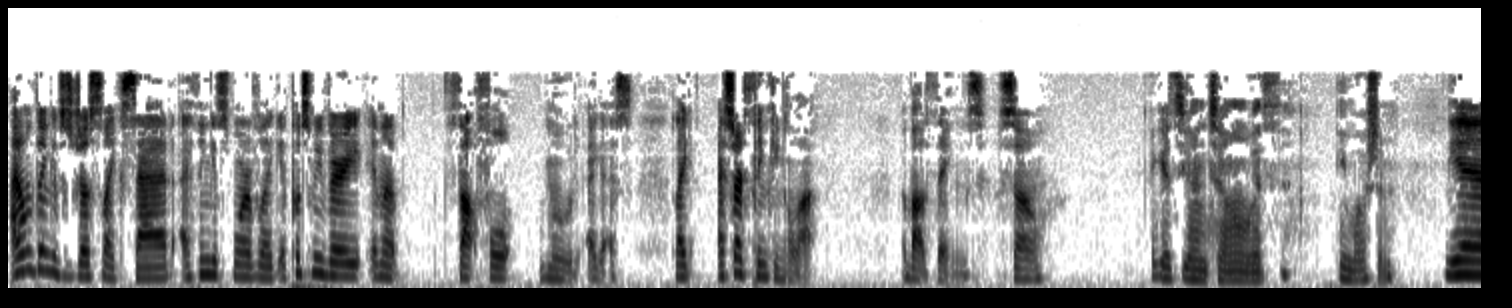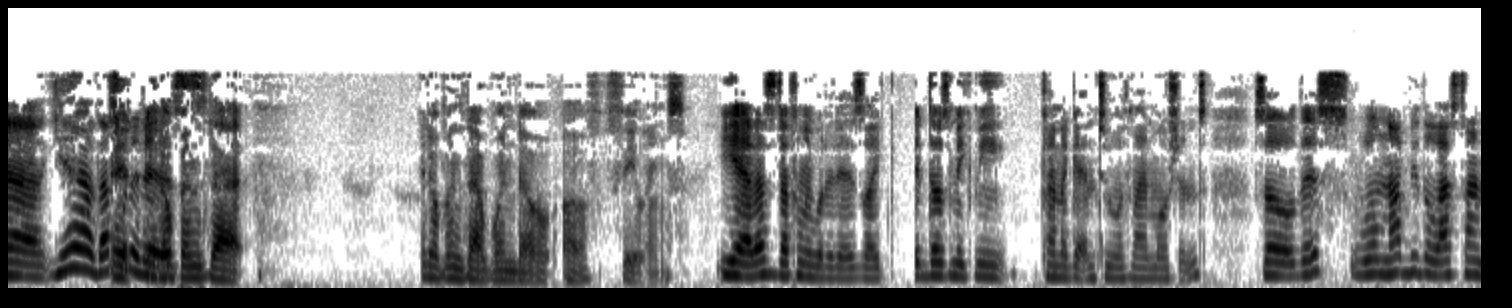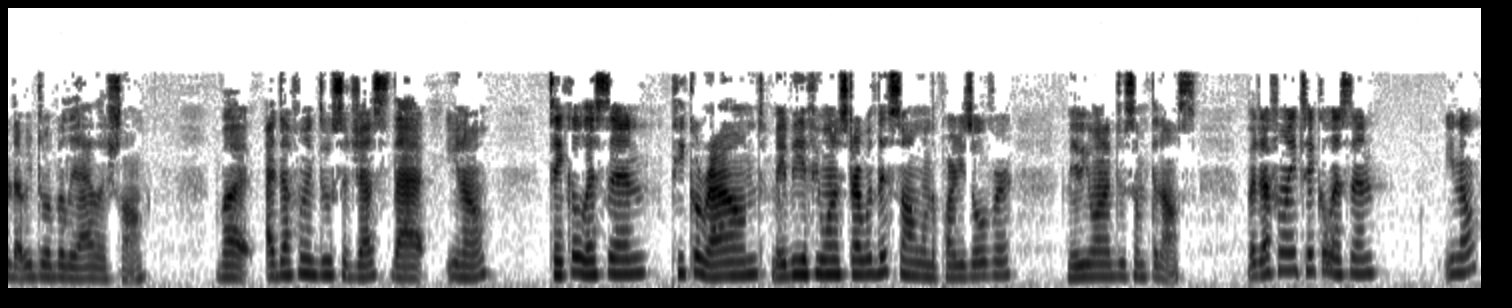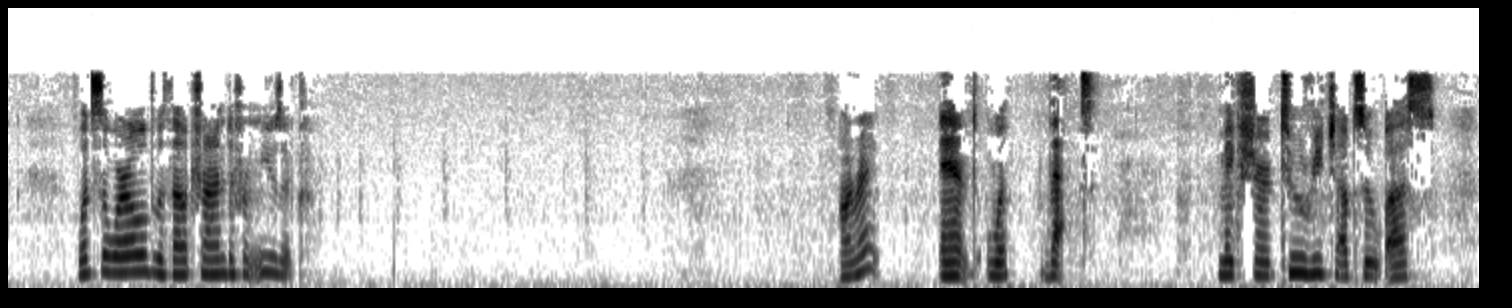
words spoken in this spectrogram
I don't think it's just like sad. I think it's more of like it puts me very in a thoughtful mood, I guess. Like I start thinking a lot about things. So it gets you in tune with emotion. Yeah, yeah, that's it, what it is. It opens that it opens that window of feelings. Yeah, that's definitely what it is. Like it does make me kind of get in tune with my emotions. So this will not be the last time that we do a Billie Eilish song. But I definitely do suggest that, you know, take a listen, peek around. Maybe if you want to start with this song when the party's over, maybe you want to do something else. But definitely take a listen. You know, what's the world without trying different music? All right. And with that, make sure to reach out to us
